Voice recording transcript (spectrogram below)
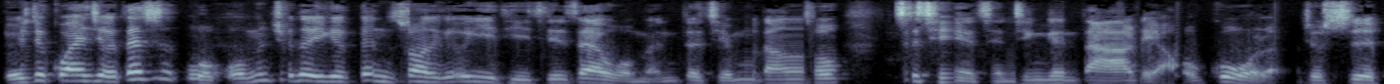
有一些关系，但是我我们觉得一个更重要的一个议题，其实在我们的节目当中，之前也曾经跟大家聊过了，就是。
